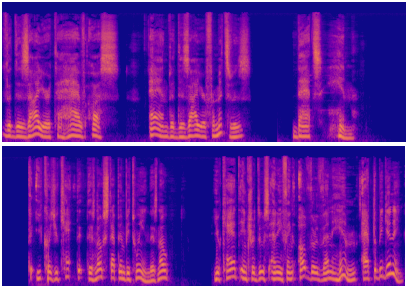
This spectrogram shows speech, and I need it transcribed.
the desire to have us and the desire for mitzvahs, that's him. because you can't. There's no step in between. There's no. You can't introduce anything other than him at the beginning.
